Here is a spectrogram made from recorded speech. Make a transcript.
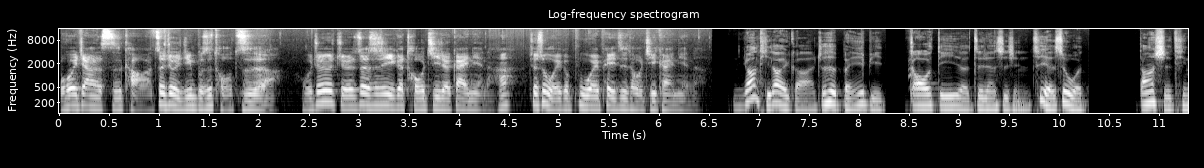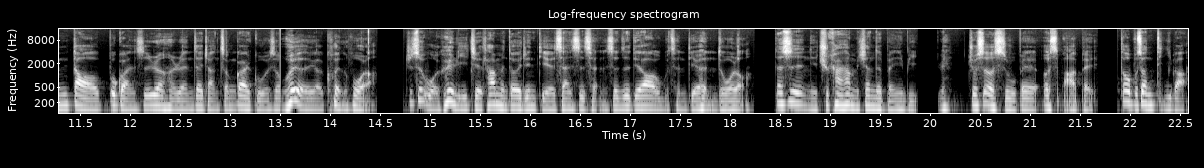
我会这样的思考啊，这就已经不是投资了。我就是觉得这是一个投机的概念了啊，就是我一个部位配置投机概念了。你刚刚提到一个啊，就是本一比高低的这件事情，这也是我当时听到不管是任何人在讲中概股的时候，我会有一个困惑了，就是我可以理解他们都已经跌了三四成，甚至跌到五成，跌很多了。但是你去看他们现在的本一比，哎，就是二十五倍、二十八倍，都不算低吧？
